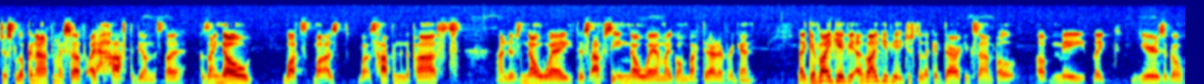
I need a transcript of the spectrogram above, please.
just looking after myself, I have to be on this diet because I know what's what has what's happened in the past and there's no way, there's absolutely no way am I going back to that ever again. Like if I give you, if I give you just a, like a dark example of me like years ago,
